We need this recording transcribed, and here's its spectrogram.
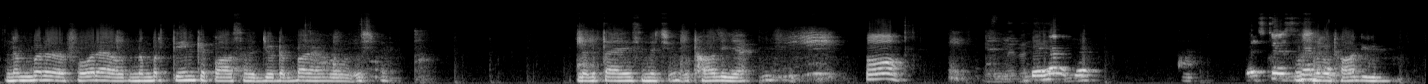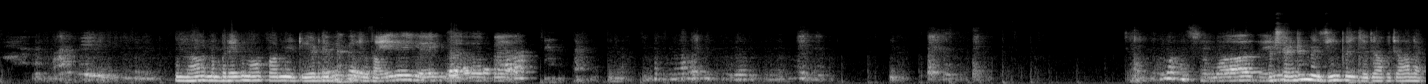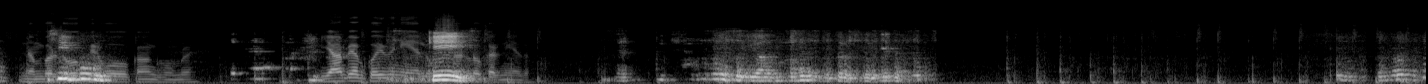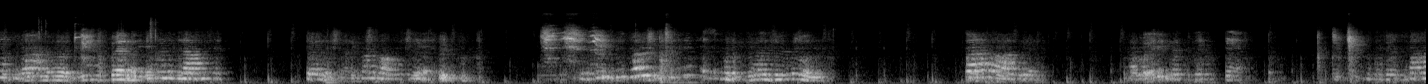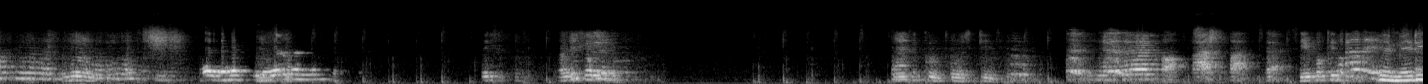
नंबर फोर है और नंबर तीन के पास है जो डब्बा है वो उसमें लगता है इसने उठा लिया। ओ। उसने इसमें उठा लिया ना नंबर एक ना करने टेढ़ दे बहन चोदा सही रही है एक एक्सटेंडेड मैगजीन पे जगह बचा ले नंबर दो फिर वो कहाँ घूम रहा है? यहाँ पे अब कोई भी नहीं है की? कर लो करनी है तो। बन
